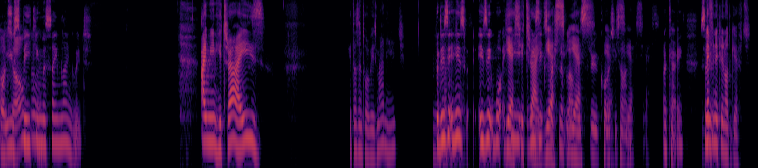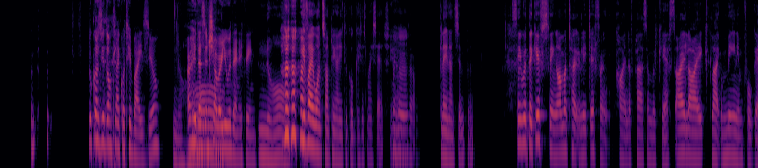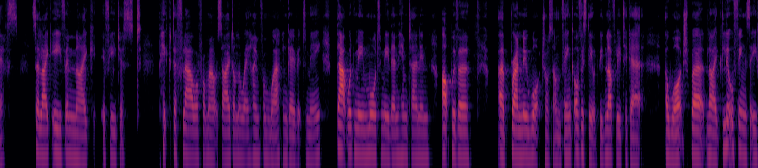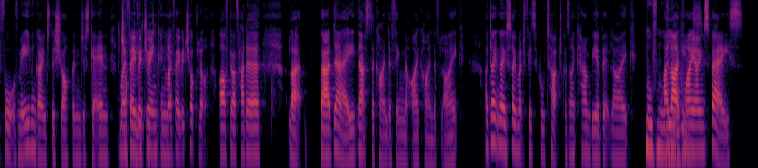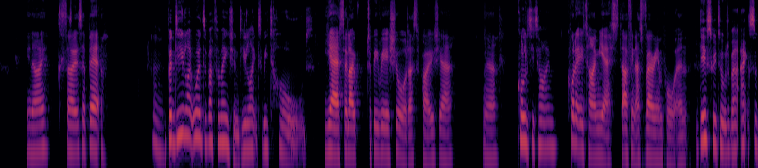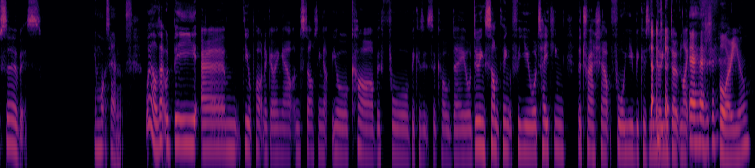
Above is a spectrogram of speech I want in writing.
Are you Also? speaking the same language? I mean, he tries. He doesn't always manage. But is it his? Is it what Yes, he, he tries. his expression yes, of love yes, is through quality yes, time? Yes, yes. Okay. So Definitely not gifts. Because you don't like what he buys you, No. or he doesn't shower you with anything. No. if I want something, I need to go get it myself. Mhm. So, plain and simple. See, with the gifts thing, I'm a totally different kind of person with gifts. I like like meaningful gifts. So like even like if he just picked a flower from outside on the way home from work and gave it to me, that would mean more to me than him turning up with a a brand new watch or something. Obviously, it would be lovely to get a watch, but like little things that he thought of me, even going to the shop and just getting my favorite drink and my favorite chocolate after I've had a like bad day, that's the kind of thing that I kind of like. I don't know so much physical touch because I can be a bit like Move, move. I move. like my yes. own space, you know. So it's a bit hmm. But do you like words of affirmation? Do you like to be told? yeah. So like to be reassured, I suppose. Yeah, yeah. Quality time, Quality time, yes. I think that's very important. gifts. We talked about acts of service. In what sense? Well, that would be um, your partner going out and starting up your car before because it's a cold day, or doing something for you, or taking the trash out for you because you know you don't like. for you.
